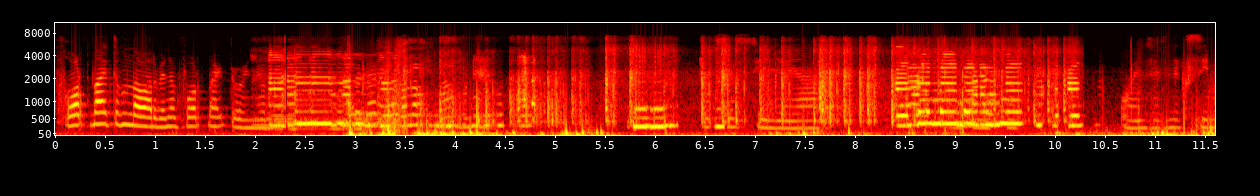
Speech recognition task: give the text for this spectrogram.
Fortnite'ım da var benim. Fortnite oynuyorum. Bana Lan bu ne? Çok ses geliyor ya. Oyun sesini kısayım.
